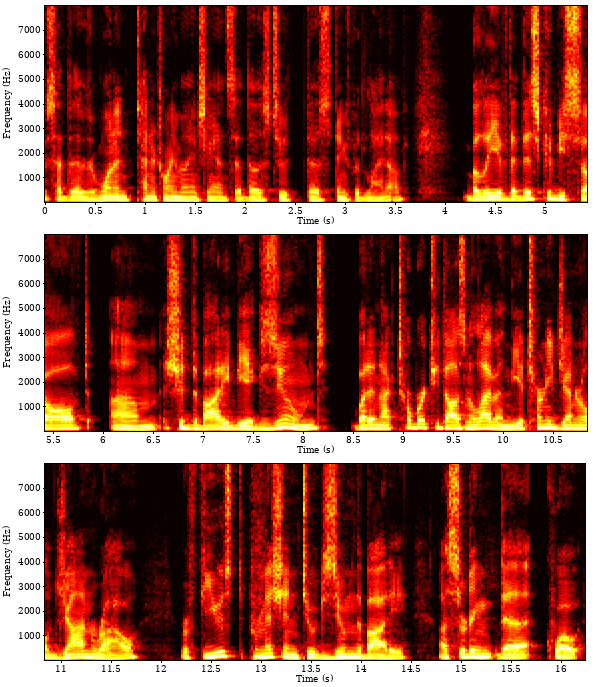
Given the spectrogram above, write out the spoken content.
said there's a one in ten or twenty million chance that those two those things would line up, believed that this could be solved um, should the body be exhumed. But in October 2011, the Attorney General John Rau refused permission to exhume the body, asserting the quote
